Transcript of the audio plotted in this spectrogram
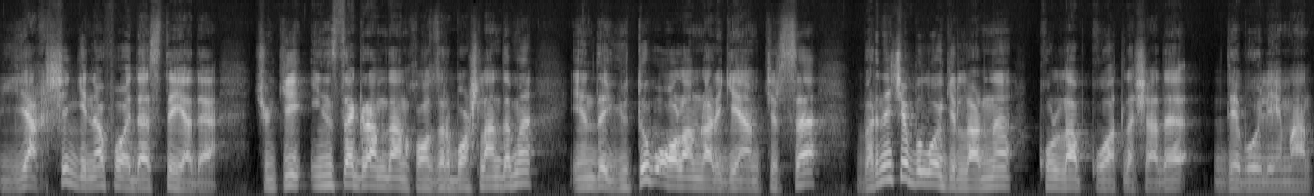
yaxshigina foydasi tegadi. Chunki Instagramdan hozir boshlandimi, endi YouTube olamlariga ham kirsa, bir necha blogerlarni qo'llab-quvvatlashadi deb o'ylayman.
